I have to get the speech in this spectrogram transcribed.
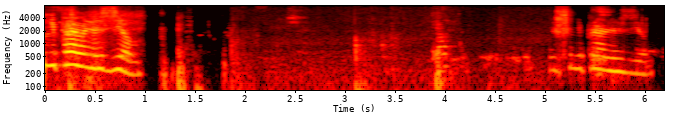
неправильно сделал. Еще неправильно сделал.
